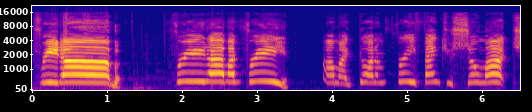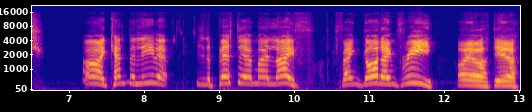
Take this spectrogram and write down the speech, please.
freedom! Freedom! I'm free! Oh my god, I'm free! Thank you so much! Oh, I can't believe it! This is the best day of my life! Thank god I'm free! Oh dear,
